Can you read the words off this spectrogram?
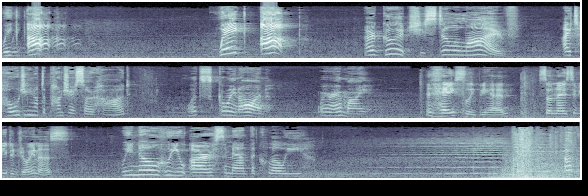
Wake up! Wake up! Oh, good, she's still alive. I told you not to punch her so hard. What's going on? Where am I? Hey, sleepyhead. So nice of you to join us. We know who you are, Samantha Chloe. Uh,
